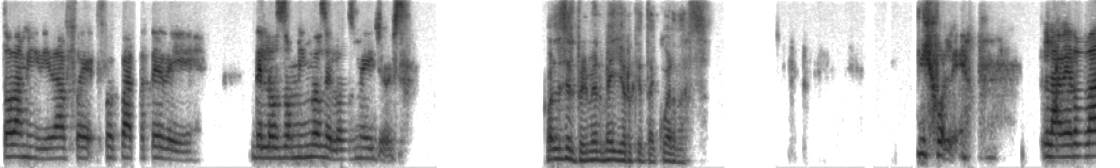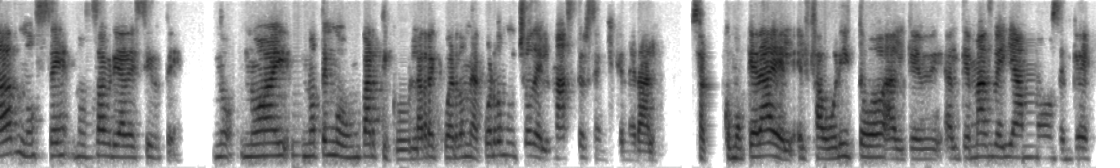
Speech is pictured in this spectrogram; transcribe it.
toda mi vida fue, fue parte de, de los domingos de los majors. ¿Cuál es el primer mayor que te acuerdas? Híjole, la verdad no sé, no sabría decirte. No, no hay, no tengo un particular recuerdo. Me acuerdo mucho del Masters en general. O sea, como que era el, el favorito al que, al que más veíamos, el que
